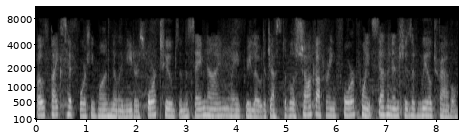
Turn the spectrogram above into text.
Both bikes have 41mm fork tubes and the same 9-way preload adjustable shock offering 4.7 inches of wheel travel.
